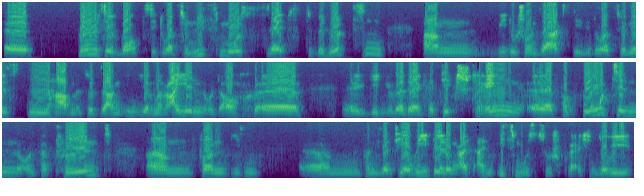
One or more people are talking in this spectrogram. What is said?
äh, böse Wort Situationismus selbst benutzen ähm, wie du schon sagst, die Situationisten haben sozusagen in ihren Reihen und auch äh, äh, gegenüber der Kritik streng äh, verboten und verpönt, ähm, von, diesen, ähm, von dieser Theoriebildung als einen Ismus zu sprechen. So wie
